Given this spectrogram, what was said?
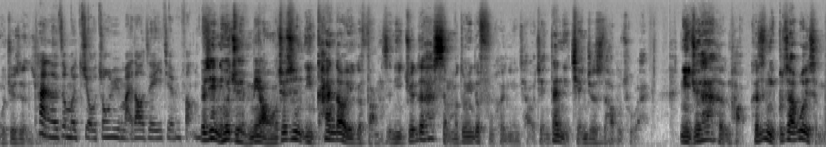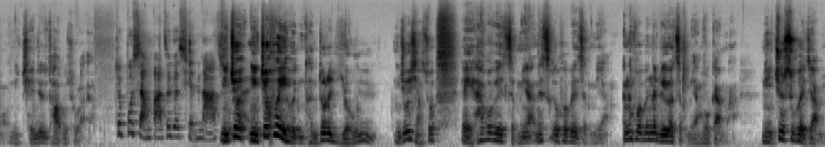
我觉得真的是看了这么久，终于买到这一间房子。而且你会觉得很妙哦，就是你看到一个房子，你觉得它什么东西都符合你的条件，但你钱就是掏不出来。你觉得它很好，可是你不知道为什么你钱就是掏不出来哦，就不想把这个钱拿出来。你就你就会有很多的犹豫，你就会想说，哎，它会不会怎么样？那这个会不会怎么样？那会不会那个又怎么样或干嘛？你就是会这样。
